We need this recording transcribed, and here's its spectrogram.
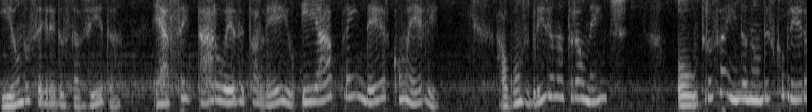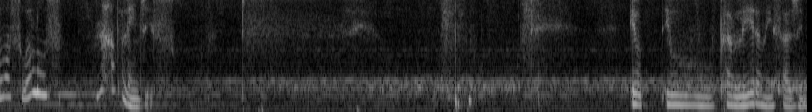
E um dos segredos da vida é aceitar o êxito alheio e aprender com ele. Alguns brilham naturalmente, outros ainda não descobriram a sua luz. Nada além disso. eu, eu para ler a mensagem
